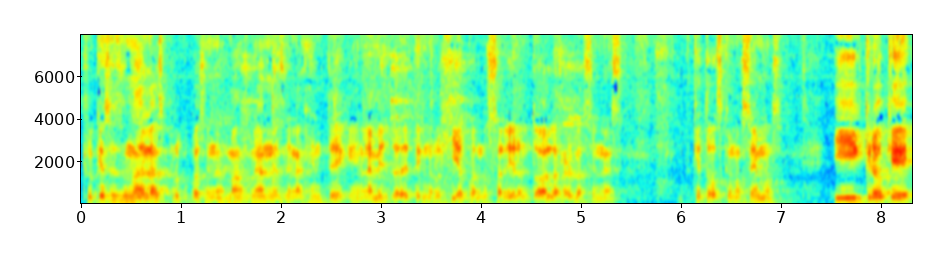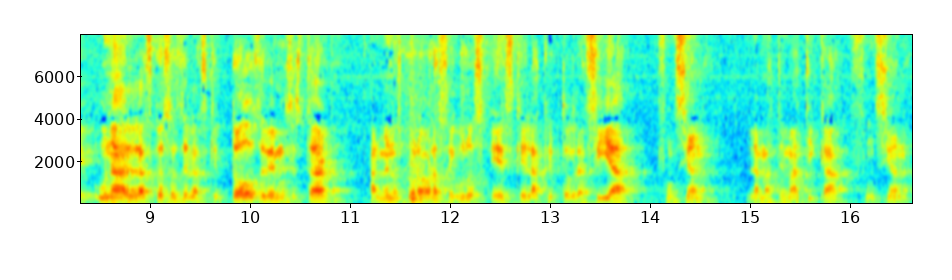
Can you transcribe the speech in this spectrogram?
Creo que esa es una de las preocupaciones más grandes de la gente en el ámbito de tecnología cuando salieron todas las relaciones que todos conocemos. Y creo que una de las cosas de las que todos debemos estar, al menos por ahora, seguros es que la criptografía funciona, la matemática funciona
